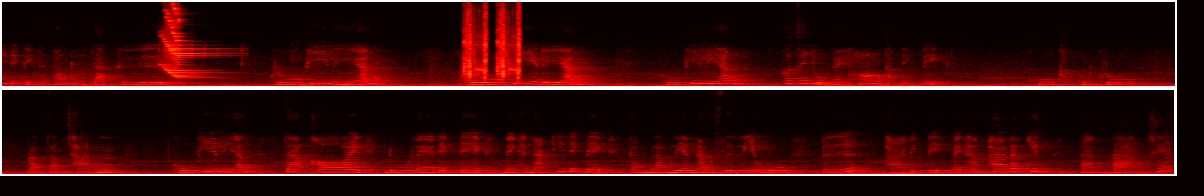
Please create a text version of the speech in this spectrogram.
ที่เด็กๆ จะต้องรู้จักคือ ครูพี่เลี้ยง ครูพี่เลี้ยง ครูพี่เลี้ยงก็จะอยู่ในห้องกับเด็กๆ คู่กับคุณครู ประจำชั้น ครูพี่เลี้ยงจะคอยดูแลเด็กๆ ในขณะที่เด็กๆกำลังเรียนหนังสืออยู่ หรือพาเด็กๆไปทำภารกิจต่างๆ เช่น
